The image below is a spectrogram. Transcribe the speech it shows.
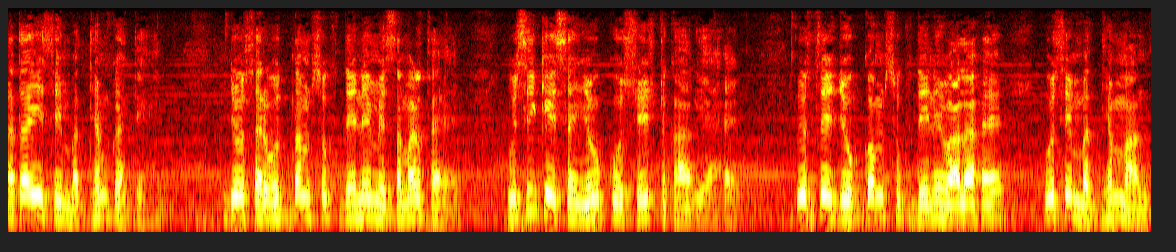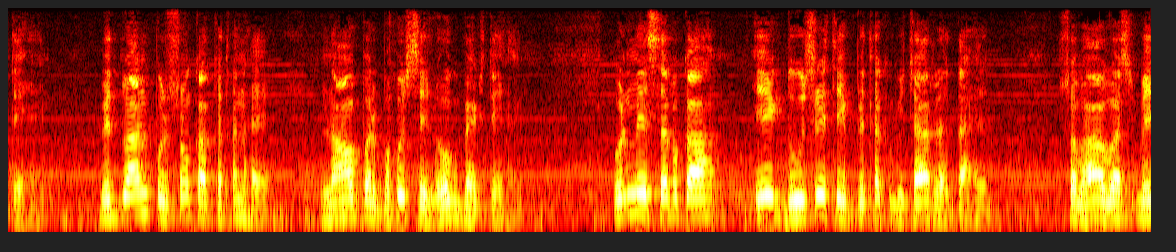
अतः इसे मध्यम कहते हैं। जो सर्वोत्तम सुख देने में समर्थ है, उसी के संयोग को श्रेष्ठ कहा गया है। उससे जो कम सुख देने वाला है, उसे मध्यम मानते हैं। विद्वान पुरुषों का कथन है, नाव पर बहुत से लोग बैठते हैं। उनमें सबका एक दूसरे से पृथक विचार रहता है। स्वभाववश वे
